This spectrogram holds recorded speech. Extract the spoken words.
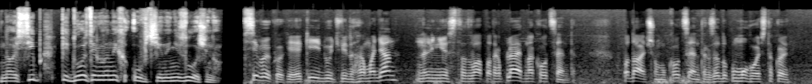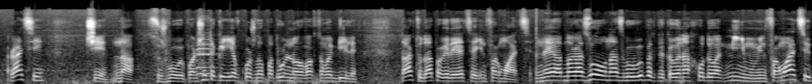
на осіб, підозрюваних у вчиненні злочину. Всі виклики, які йдуть від громадян на лінію 102, потрапляють на кол-центр. В подальшому кол-центр за допомогою ось такої рації чи на службовий планшет, який є в кожного патрульного в автомобілі, так туди передається інформація. Неодноразово у нас були випадки, коли знаходила мінімум інформації.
